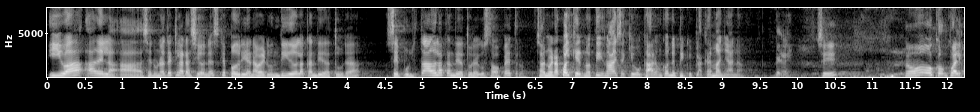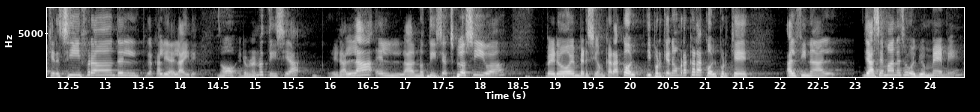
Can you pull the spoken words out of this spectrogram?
iba a, de la- a hacer unas declaraciones que podrían haber hundido la candidatura, sepultado la candidatura de Gustavo Petro. O sea, no era cualquier noticia, no, ay, se equivocaron con el pico y placa de mañana. ¿Sí? ¿No? O con cualquier cifra de la calidad del aire. No, era una noticia, era la, el- la noticia explosiva, pero en versión caracol. ¿Y por qué nombra caracol? Porque al final ya semana se volvió un meme,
